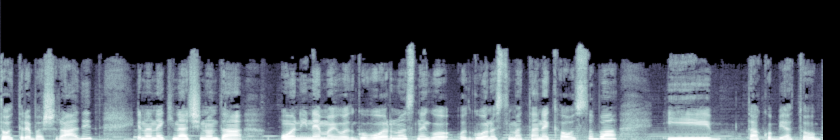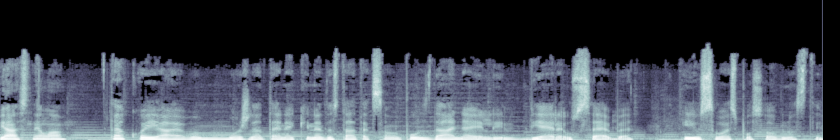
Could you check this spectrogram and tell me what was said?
to trebaš raditi jer na neki način onda oni nemaju odgovornost, nego odgovornost ima ta neka osoba i tako bi ja to objasnila. Tako i ja, evo možda taj neki nedostatak samopouzdanja ili vjere u sebe i u svoje sposobnosti.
